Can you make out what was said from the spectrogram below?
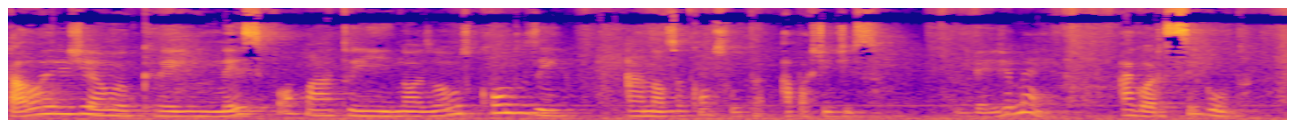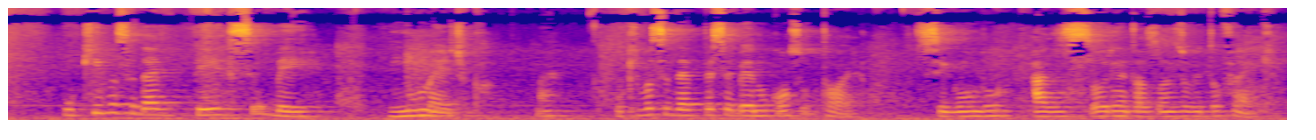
tal religião, eu creio nesse formato e nós vamos conduzir a nossa consulta a partir disso. Veja bem. Agora, segundo, o que você deve perceber no médico, né? O que você deve perceber no consultório, segundo as orientações do Vitor Frank.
